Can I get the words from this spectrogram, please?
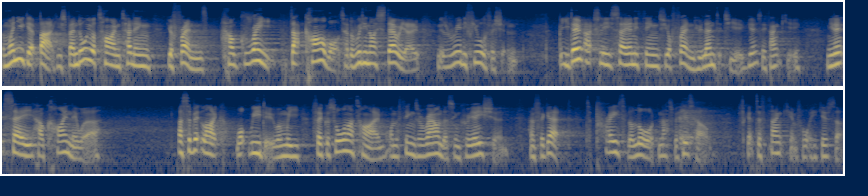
And when you get back, you spend all your time telling your friends how great that car was. It had a really nice stereo and it was really fuel efficient. But you don't actually say anything to your friend who lent it to you. You don't say thank you. And you don't say how kind they were. That's a bit like what we do when we focus all our time on the things around us in creation and forget to pray to the Lord and ask for His help. Forget to thank Him for what He gives us.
